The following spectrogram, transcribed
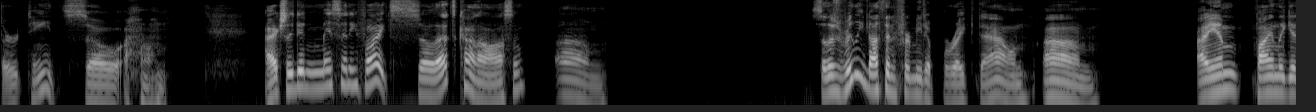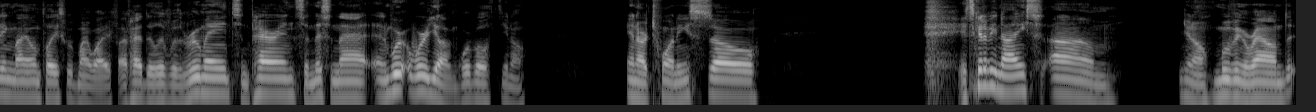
13th. So um, I actually didn't miss any fights, so that's kind of awesome. Um, so there's really nothing for me to break down. Um, I am finally getting my own place with my wife. I've had to live with roommates and parents and this and that, and we're we're young. We're both you know in our twenties, so it's gonna be nice. Um, you know, moving around,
